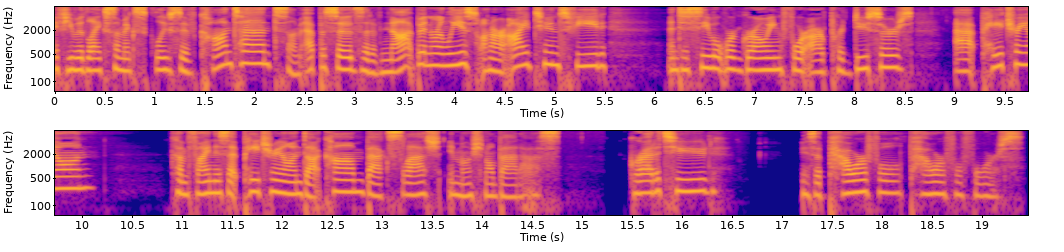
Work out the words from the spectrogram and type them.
If you would like some exclusive content, some episodes that have not been released on our iTunes feed, and to see what we're growing for our producers at Patreon, Come find us at patreon.com backslash emotional badass. Gratitude is a powerful, powerful force.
